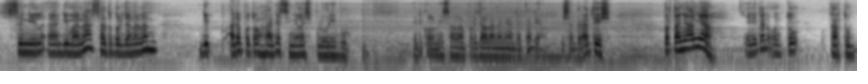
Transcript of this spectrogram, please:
senilai eh, di mana satu perjalanan di, ada potongan harga senilai 10.000. Jadi kalau misalnya perjalanannya dekat ya bisa gratis. Pertanyaannya, ini kan untuk kartu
